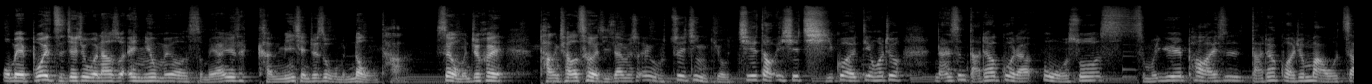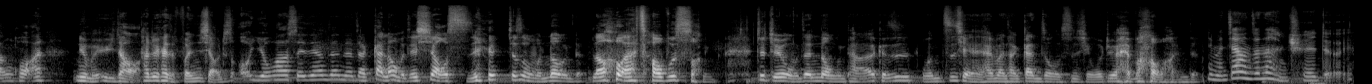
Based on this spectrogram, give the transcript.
我们也不会直接去问他说，哎、你有没有什么样，因为很明显就是我们弄他。所以我们就会旁敲侧击在那边说，哎、我最近有接到一些奇怪的电话，就男生打电话过来问我说什么约炮，还是打电话过来就骂我脏话啊？你有没有遇到、啊？他就开始分享，就说哦有啊，谁这样这样这样干，然后我们直接笑死，因 为就是我们弄的。然后后来超不爽，就觉得我们在弄他。可是我们之前还蛮常干这种事情，我觉得还蛮好玩的，你们这样真的很缺德哎！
